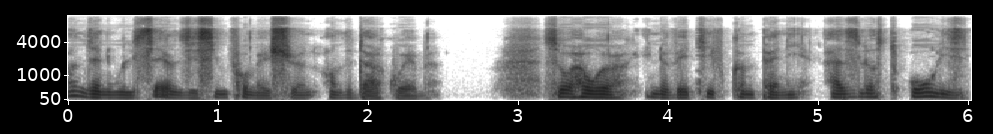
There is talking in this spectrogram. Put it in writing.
and then will sell this information on the dark web. So our innovative company has lost all its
